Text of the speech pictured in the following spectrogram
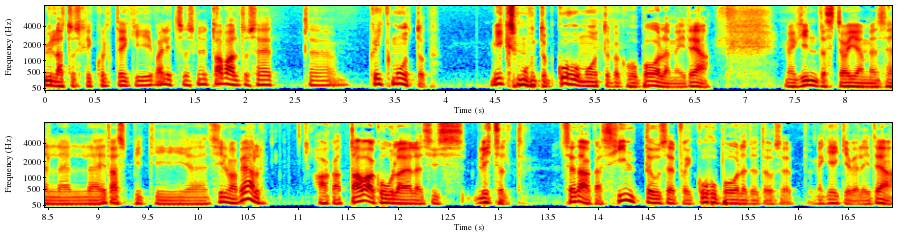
üllatuslikult tegi valitsus nüüd avalduse, et kõik muutub. Miks muutub, kuhu muutub ja kuhu poole, me ei tea me kindlasti hoiame sellel edaspidi äh, silma peal, aga tavakuulajale siis lihtsalt seda, kas hind tõuseb või kuhu poole ta tõuseb, me keegi veel ei tea.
